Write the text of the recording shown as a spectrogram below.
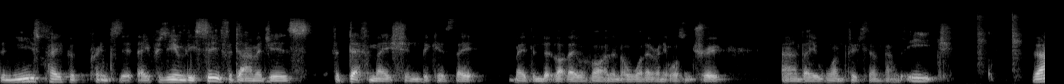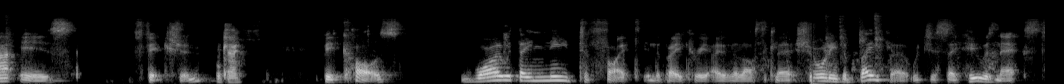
the newspaper printed it. They presumably sued for damages for defamation because they made them look like they were violent or whatever, and it wasn't true. And they won fifty thousand pounds each. That is fiction Okay. because why would they need to fight in the bakery over the last eclair? Surely the baker would just say who was next,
